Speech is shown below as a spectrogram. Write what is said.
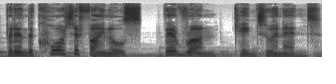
But in the quarter-finals, their run came to an end.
